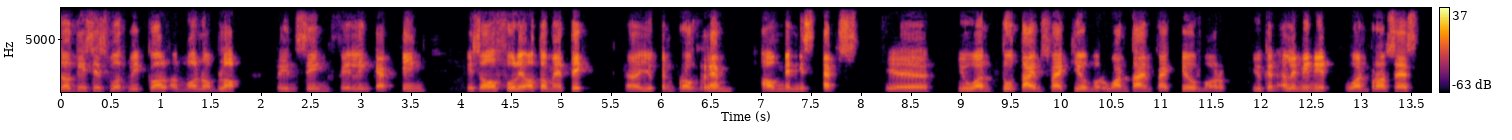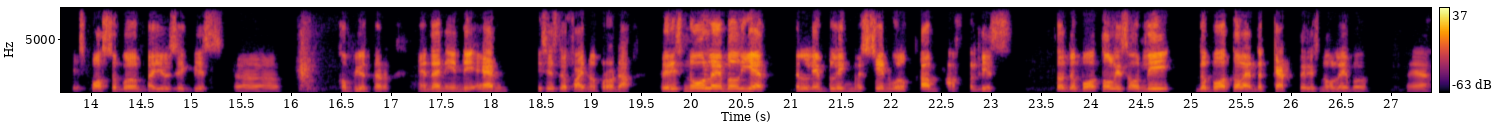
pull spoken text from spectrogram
So this is what we call a monoblock. Rinsing, filling, capping is all fully automatic. Uh, you can program how many steps uh, you want two times vacuum or one time vacuum or you can eliminate one process. It's possible by using this uh, computer. And then in the end, this is the final product. There is no label yet. The labeling machine will come after this. So the bottle is only the bottle and the cap. There is no label. Yeah.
